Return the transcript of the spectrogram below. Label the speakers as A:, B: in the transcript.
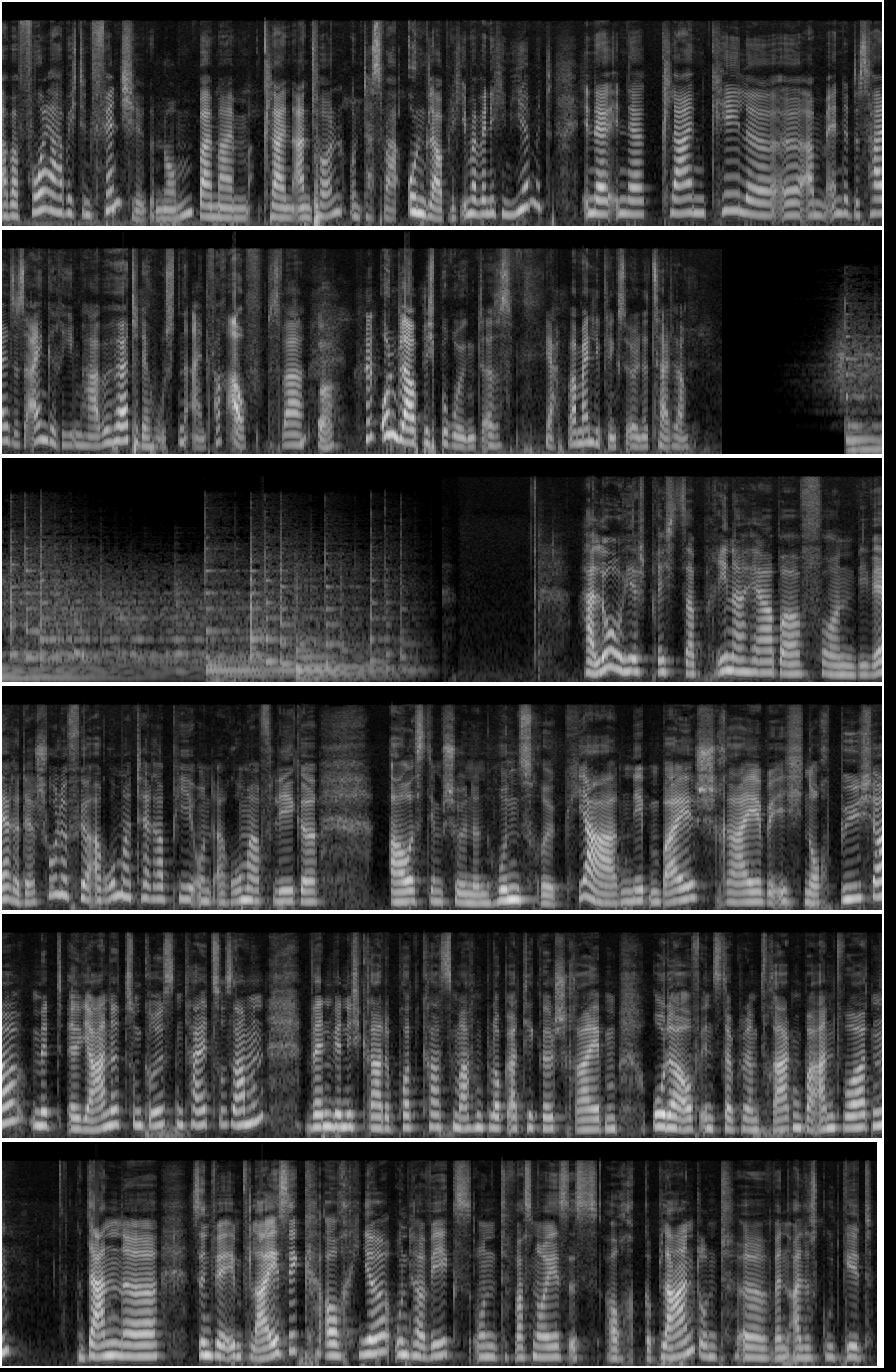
A: Aber vorher habe ich den Fenchel genommen bei meinem kleinen Anton und das war unglaublich. Immer wenn ich ihn hier mit in der, in der kleinen Kehle äh, am Ende des Halses eingerieben habe, hörte der Husten einfach auf. Das war unglaublich beruhigend. Also es, ja, war mein Lieblingsöl eine Zeit lang.
B: Hallo, hier spricht Sabrina Herber von Wie wäre der Schule für Aromatherapie und Aromapflege aus dem schönen Hunsrück. Ja, nebenbei schreibe ich noch Bücher mit Eliane zum größten Teil zusammen. Wenn wir nicht gerade Podcasts machen, Blogartikel schreiben oder auf Instagram Fragen beantworten, dann äh, sind wir eben fleißig, auch hier unterwegs und was Neues ist auch geplant und äh, wenn alles gut geht,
